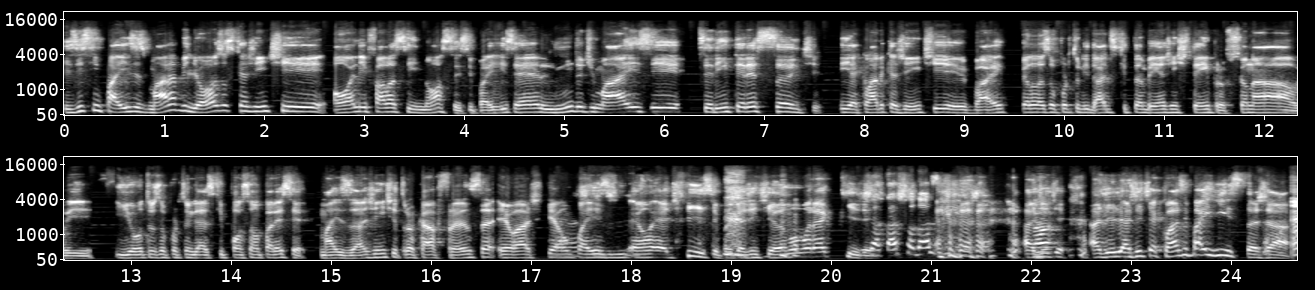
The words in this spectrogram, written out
existem países maravilhosos que a gente olha e fala assim, nossa, esse país é lindo demais e seria interessante. E é claro que a gente vai pelas oportunidades que também a gente tem profissional e e outras oportunidades que possam aparecer. Mas a gente trocar a França, eu acho que é Eu um país é, é difícil, porque a gente ama morar aqui, gente. Já tá xodozinho, já. A, gente, a, gente, a gente é quase bairrista já.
